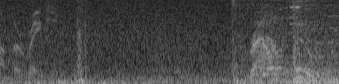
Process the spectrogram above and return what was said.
Operation. Round two.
